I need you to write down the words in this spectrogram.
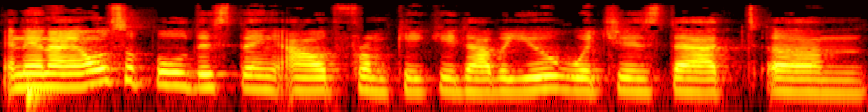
And then I also pulled this thing out from KKW which is that um,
